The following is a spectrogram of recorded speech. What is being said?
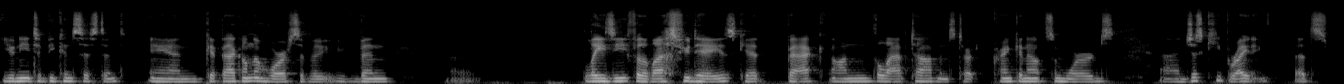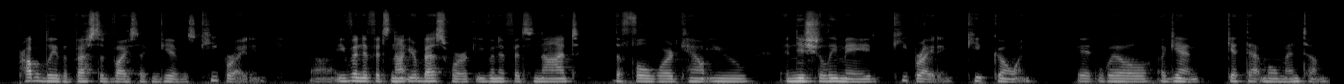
you need to be consistent and get back on the horse. If you've been uh, lazy for the last few days, get back on the laptop and start cranking out some words uh, and just keep writing. That's probably the best advice I can give is keep writing. Uh, even if it's not your best work, even if it's not the full word count you initially made, keep writing, keep going. It will, again, get that momentum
